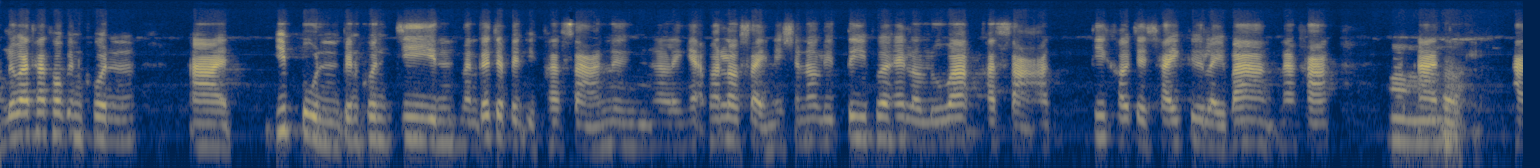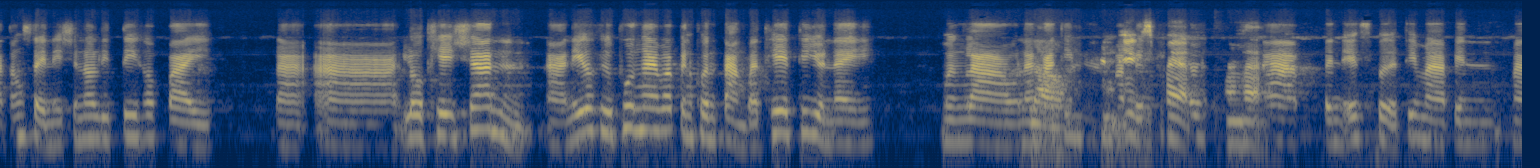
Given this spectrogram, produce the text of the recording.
หรือว่าถ้าเขาเป็นคนอ่า ญี่ปุ่นเป็นคนจีนมันก็จะเป็นอีกภาษาหนึ่งอะไรเงี้ยเพราะเราใส่ nationality เพื่อให้เรารู้ว่าภาษาที่เขาจะใช้คืออะไรบ้างนะคะอืมอ่าอ่าต้องใส่ nationality เข้าไปอ่าอ่า location อ่านี่ก็คือพูดง่ายว่าเป็นคนต่างประเทศที่อยู่ในเมืองลาวนะคะลาวที่เป็นมาเอ็เป็กนซ์แพดนั่นแหละอ่าเป็น expert ที่มาเป็นมา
